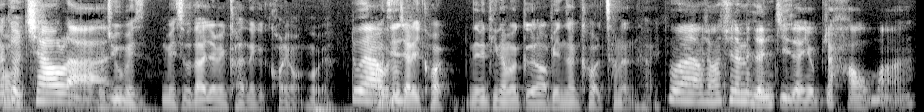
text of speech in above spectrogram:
不要给我敲啦！我几乎每次每次都在家里面看那个跨年晚会啊，对啊，我自己在家里跨那边听他们歌，然后边唱靠唱的很嗨。对啊，我想要去那边人挤人有比较好吗？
